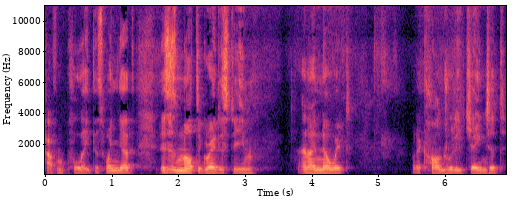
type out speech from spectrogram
haven't played this one yet. This is not the greatest team, and I know it, but I can't really change it.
